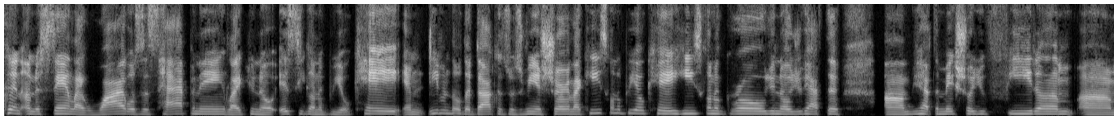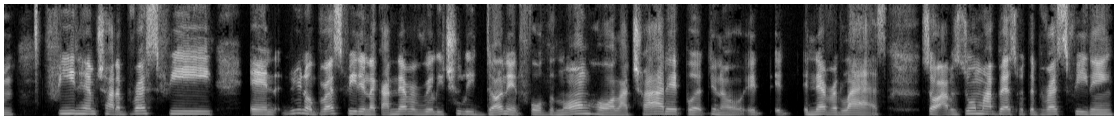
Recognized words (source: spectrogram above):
couldn't understand like why was this happening? Like you know is he going to be okay? And even though the doctors was reassuring like he's going to be okay. He's going to grow you know you have to um you have to make sure you feed him um feed him try to breastfeed. And you know breastfeeding like i never really truly done it for the long haul. I tried it but you know it it, it never lasts. So i was doing my best with the breastfeeding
